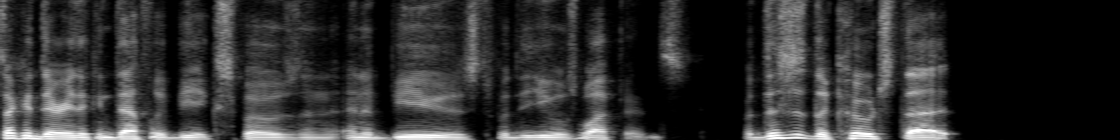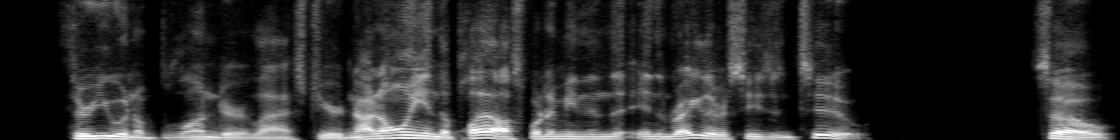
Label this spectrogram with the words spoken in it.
Secondary that can definitely be exposed and, and abused with the Eagles' weapons. But this is the coach that threw you in a blunder last year, not only in the playoffs, but I mean in the in the regular season too. So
